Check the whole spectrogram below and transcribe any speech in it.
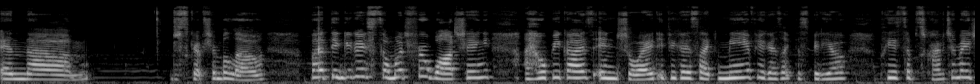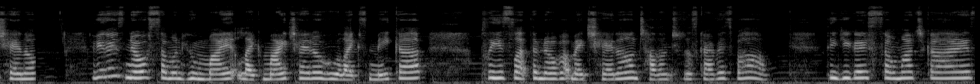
in the um, description below. But thank you guys so much for watching. I hope you guys enjoyed. If you guys like me, if you guys like this video, please subscribe to my channel. If you guys know someone who might like my channel, who likes makeup, please let them know about my channel and tell them to subscribe as well. Thank you guys so much, guys.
